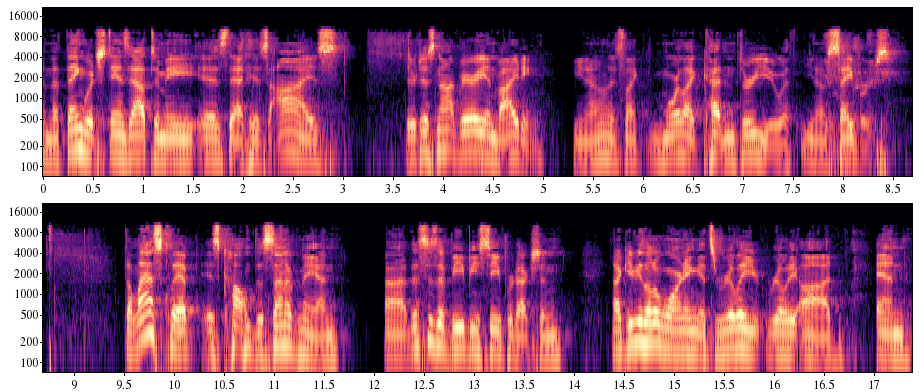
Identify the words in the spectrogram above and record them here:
and the thing which stands out to me is that his eyes they're just not very inviting. You know, it's like more like cutting through you with you know sabers. The last clip is called The Son of Man. Uh, this is a BBC production. I'll give you a little warning. It's really, really odd and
